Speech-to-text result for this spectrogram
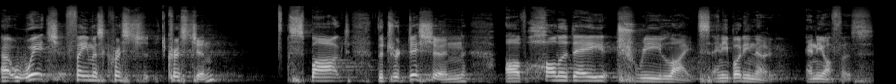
Uh, which famous Christ- Christian sparked the tradition of holiday tree lights. Anybody know? Any offers?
